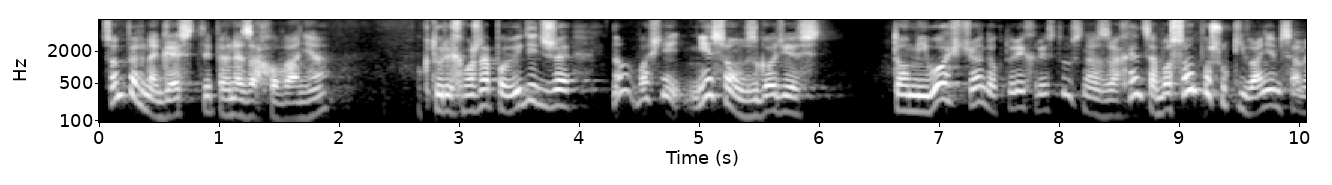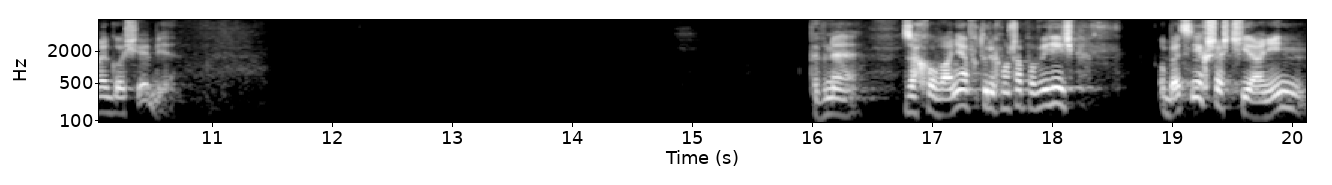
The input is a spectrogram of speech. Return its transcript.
Są pewne gesty, pewne zachowania, o których można powiedzieć, że no właśnie nie są w zgodzie z tą miłością, do której Chrystus nas zachęca, bo są poszukiwaniem samego siebie. Pewne zachowania, w których można powiedzieć, obecnie chrześcijanin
